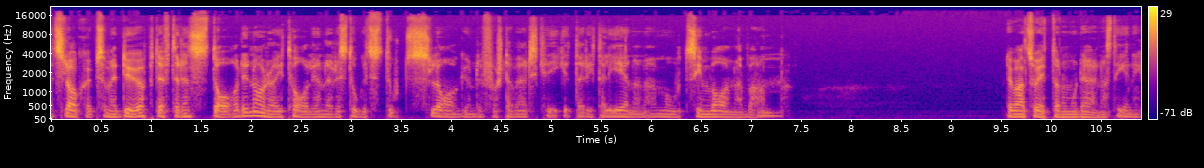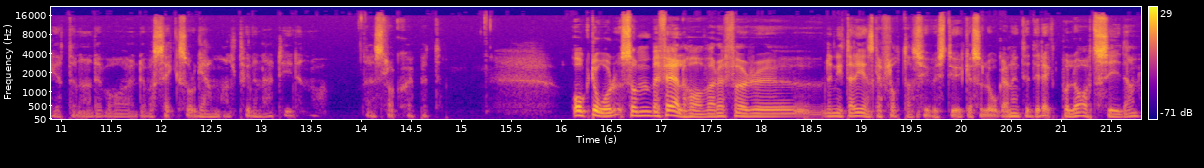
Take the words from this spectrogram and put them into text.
ett slagskepp som är döpt efter en stad i norra Italien där det stod ett stort slag under första världskriget där italienarna mot sin vana vann. Det var alltså ett av de modernaste enheterna. Det var, det var sex år gammalt vid den här tiden. Då, det här slagskeppet. Och då som befälhavare för eh, den italienska flottans huvudstyrka så låg han inte direkt på latsidan.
